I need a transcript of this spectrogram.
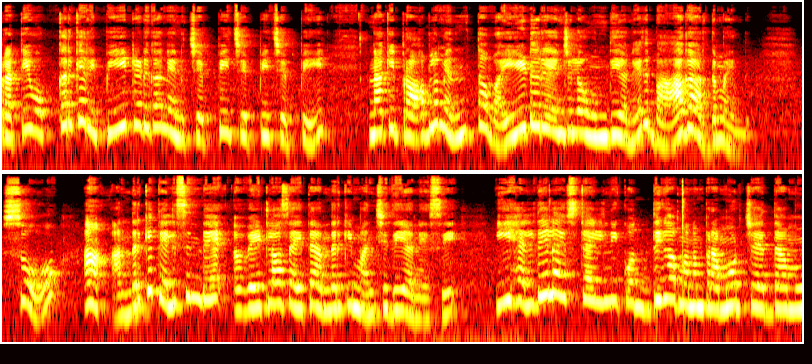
ప్రతి ఒక్కరికి రిపీటెడ్గా నేను చెప్పి చెప్పి చెప్పి నాకు ఈ ప్రాబ్లం ఎంత వైడ్ రేంజ్లో ఉంది అనేది బాగా అర్థమైంది. సో అందరికీ తెలిసిందే వెయిట్ లాస్ అయితే అందరికీ మంచిది అనేసి. ఈ హెల్తీ లైఫ్ స్టైల్ని కొద్దిగా మనం ప్రమోట్ చేద్దాము.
